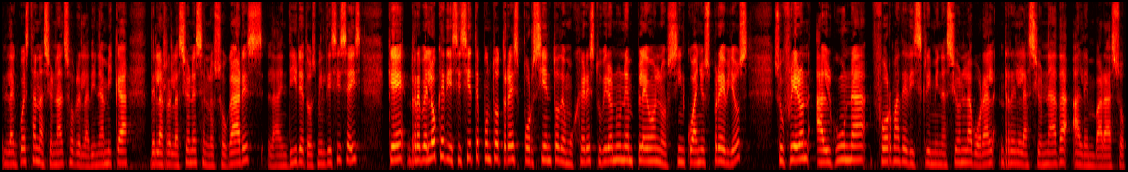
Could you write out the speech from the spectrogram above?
la encuesta nacional sobre la dinámica de las relaciones en los hogares, la ENDIRE 2016, que reveló que 17.3% de mujeres tuvieron un empleo en los cinco años previos, sufrieron alguna forma de discriminación laboral relacionada al embarazo.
